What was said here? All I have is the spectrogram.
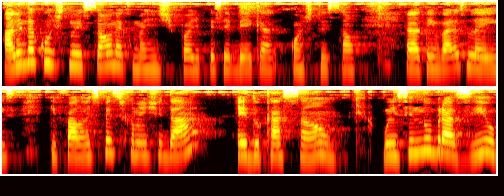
Além da Constituição, né, como a gente pode perceber que a Constituição ela tem várias leis que falam especificamente da educação, o ensino no Brasil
